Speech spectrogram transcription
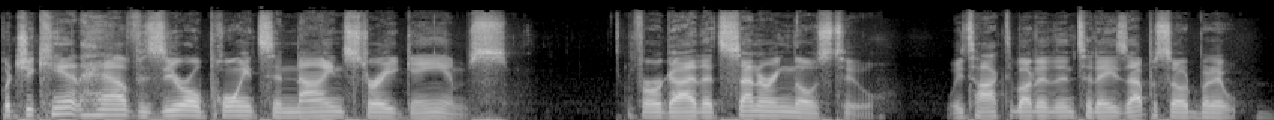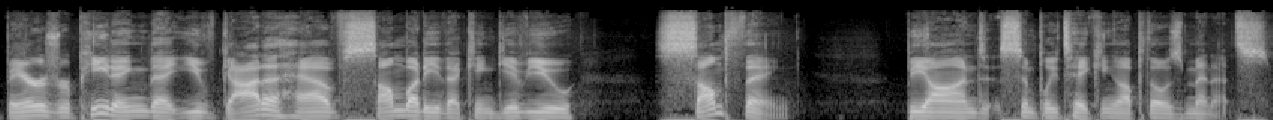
But you can't have zero points in nine straight games for a guy that's centering those two. We talked about it in today's episode, but it bears repeating that you've got to have somebody that can give you something beyond simply taking up those minutes.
